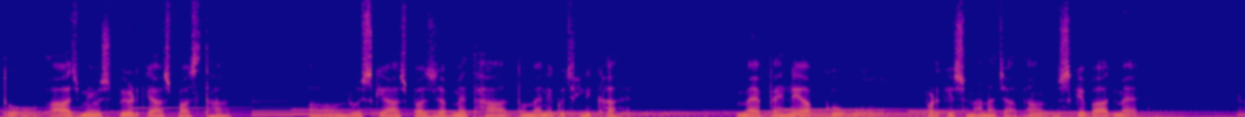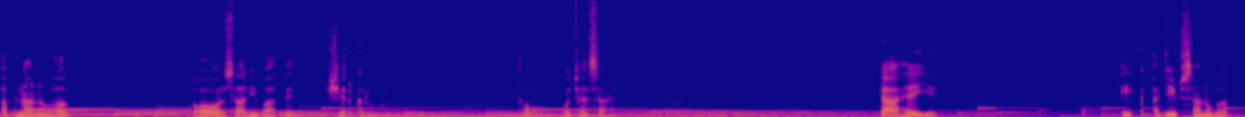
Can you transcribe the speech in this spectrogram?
तो आज मैं उस पेड़ के आसपास था, और उसके आसपास जब मैं था तो मैंने कुछ लिखा है। मैं पहले आपको वो पढ़ के सुनाना चाहता हूँ। उसके बाद मैं अपना अनुभव और सारी बातें शेयर करूँगा। तो कुछ ऐसा है। क्या है ये? एक अजीब सा अनुभव।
